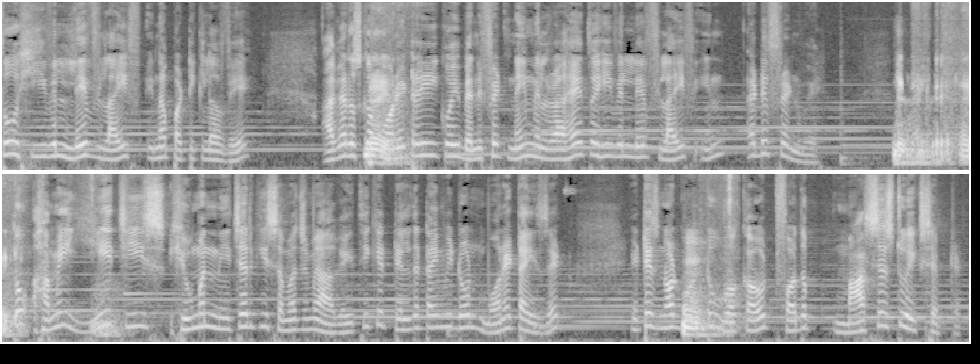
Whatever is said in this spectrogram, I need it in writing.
तो he will live life in a particular way अगर उसको. मॉनेटरी कोई बेनिफिट नहीं मिल रहा है तो he will live life in a different way different way right. तो हमें ये चीज़ ह्यूमन नेचर की समझ में आ गई थी कि till the time we don't monetise it it is not going to work out for the masses to accept it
